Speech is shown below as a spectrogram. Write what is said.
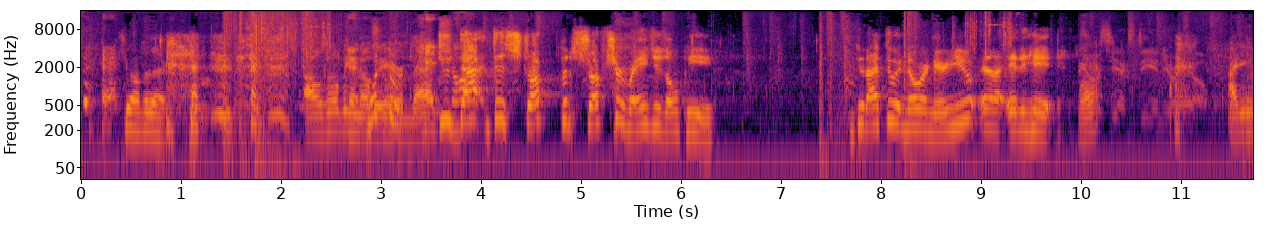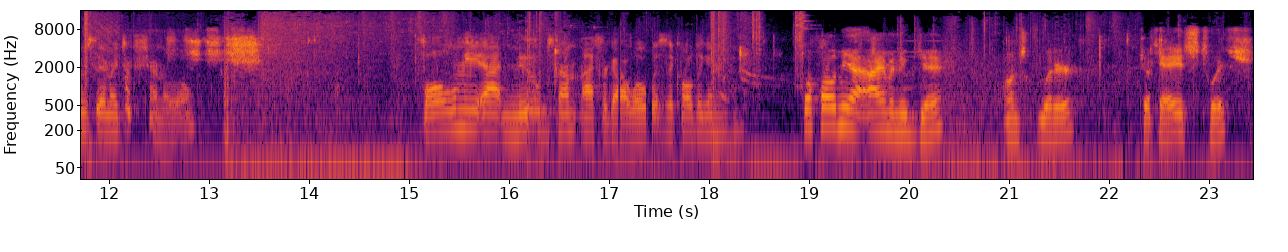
the heck? You over there. I was hoping Yeah, nobody what the- heard that. Dude, Headshot? that disrupt the structure range is OP. Dude, I threw it nowhere near you and I- it hit. What? CXD in your AO. I didn't even say my Twitch channel though. Follow me at noob some I forgot what was it called again? Go follow me at I am a noob gay on Twitter. Okay, it's Twitch.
